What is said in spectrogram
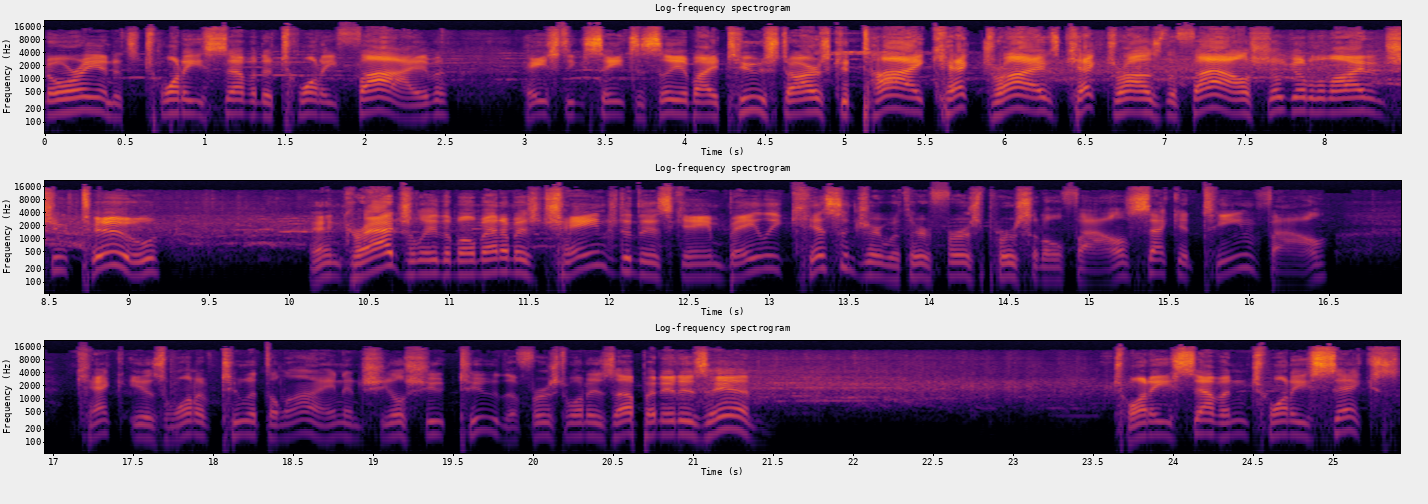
Nori, and it's 27 to 25. Hastings St. Cecilia by two. Stars could tie. Keck drives. Keck draws the foul. She'll go to the line and shoot two. And gradually, the momentum has changed in this game. Bailey Kissinger with her first personal foul, second team foul. Keck is one of two at the line, and she'll shoot two. The first one is up, and it is in. 27 26.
